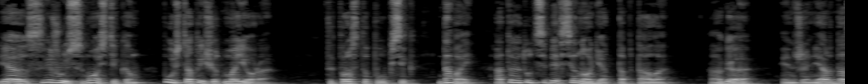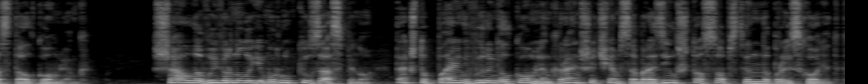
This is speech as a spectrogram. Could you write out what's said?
«Я свяжусь с мостиком, пусть отыщут майора». «Ты просто пупсик. Давай, а то я тут себе все ноги оттоптала». «Ага». Инженер достал комлинг. Шалла вывернула ему руку за спину, так что парень выронил комлинг раньше, чем сообразил, что собственно происходит.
